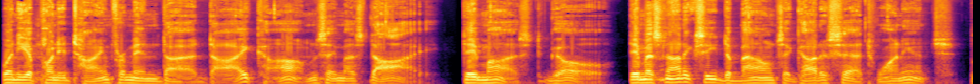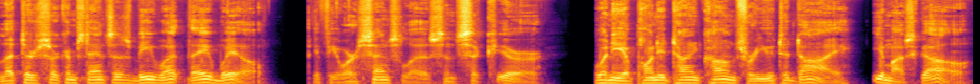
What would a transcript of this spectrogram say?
When the appointed time for men to die comes, they must die. They must go. They must not exceed the bounds that God has set one inch. Let their circumstances be what they will. If you are senseless and secure, when the appointed time comes for you to die, you must go,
